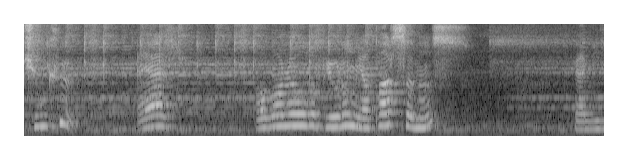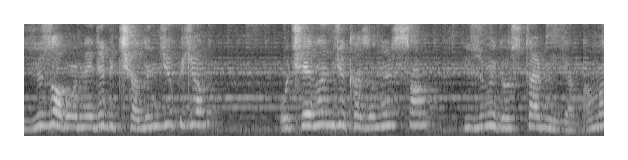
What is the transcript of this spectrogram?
Çünkü eğer abone olup yorum yaparsanız yani 100 abonede bir challenge yapacağım. O challenge'ı kazanırsam yüzümü göstermeyeceğim ama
